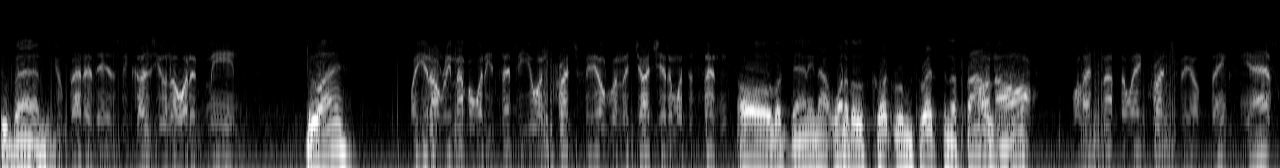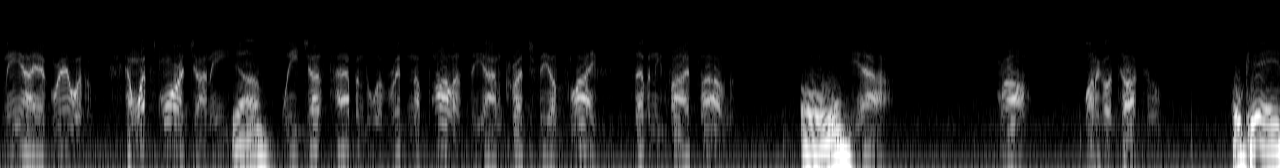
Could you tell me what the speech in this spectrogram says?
too bad. You bet it is, because you know what it means. Do I? Well, you don't remember what he said to you in Crutchfield when the judge hit him with the sentence? Oh, look, Danny, not one of those courtroom threats in a Oh, thousand. no? Eh? Well, that's not the way Crutchfield thinks, and you ask me, I agree with him. And what's more, Johnny, Yeah? we just happen to have written a policy on Crutchfield's life. 75000 Oh? Yeah. Well, want to go talk to him? Okay.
